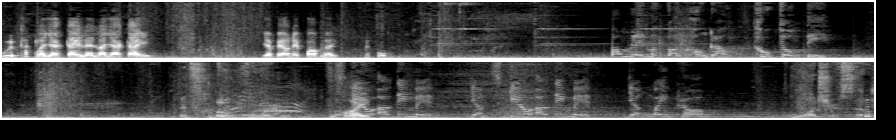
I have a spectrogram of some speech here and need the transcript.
วืดทั้งระยะใกล้และระยะไกล อย่าไปเอาในป้อมเลย ไม่คุ้มป้อมเลนมังกรของเราถูกโจมตี สวยสกิลอัลติเมตยังสกิลอัลติเมตยังไม่พร้อม Watch yourself.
